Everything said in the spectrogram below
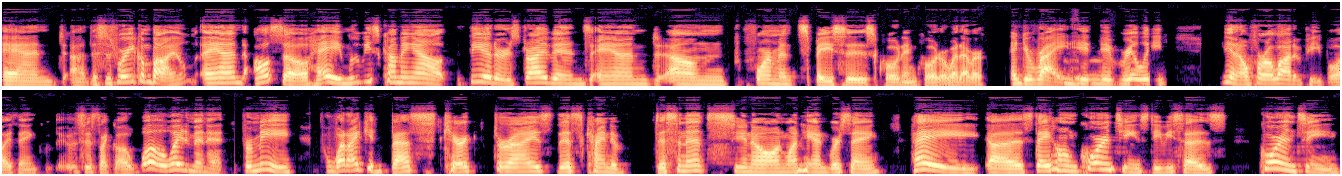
and uh, this is where you can buy them. And also, hey, movies coming out, theaters, drive-ins, and um, performance spaces, quote unquote, or whatever." And you're right. It Mhm. it really, you know, for a lot of people, I think it was just like, "Oh, whoa, wait a minute." For me, what I could best characterize this kind of dissonance. You know, on one hand, we're saying, hey, uh, stay home quarantine. Stevie says, quarantine.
